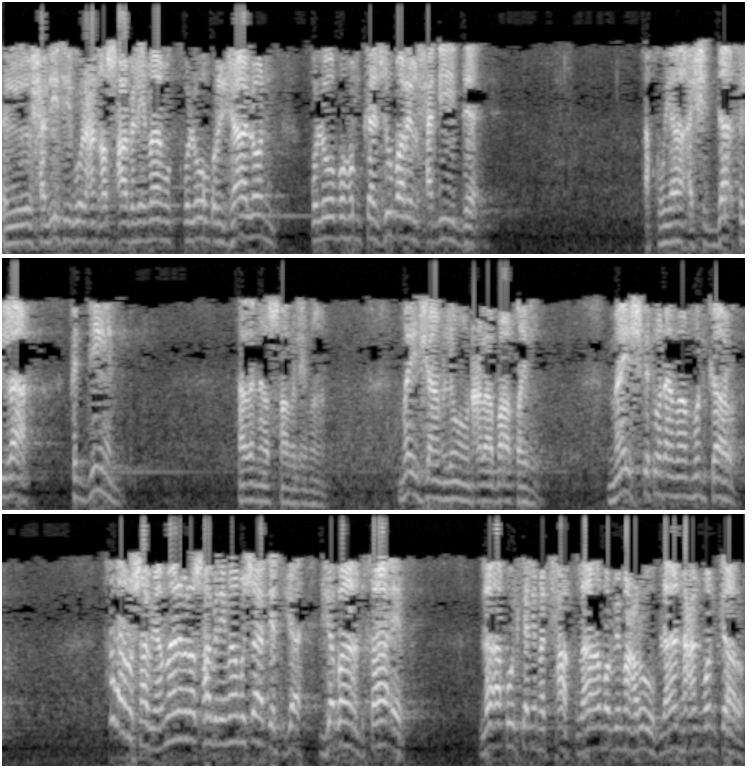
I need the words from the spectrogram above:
الحديث يقول عن أصحاب الإمام قلوب رجال قلوبهم كزبر الحديد. أقوياء أشداء في الله في الدين. هذا من أصحاب الإمام. ما يجاملون على باطل. ما يسكتون أمام منكر. هذا من أصحاب الإمام أنا من أصحاب الإمام مسادس جبان خائف لا أقول كلمة حق لا أمر بمعروف لا أنهى عن منكر.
